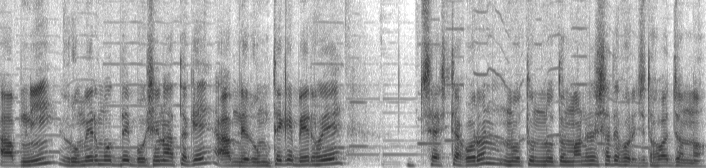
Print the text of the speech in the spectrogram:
আপনি রুমের মধ্যে বসে না থেকে আপনি রুম থেকে বের হয়ে চেষ্টা করুন নতুন নতুন মানুষের সাথে পরিচিত হওয়ার জন্য।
